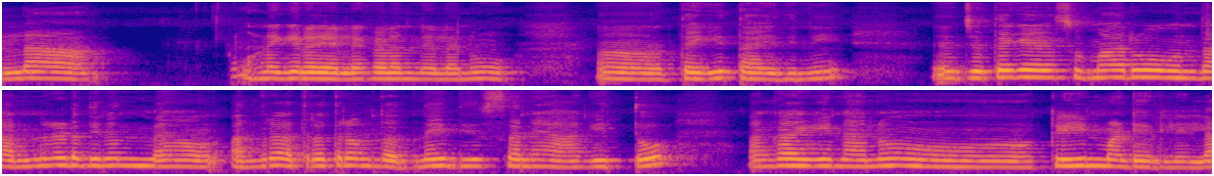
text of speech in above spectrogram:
ಎಲ್ಲ ಒಣಗಿರೋ ಎಲೆಗಳನ್ನೆಲ್ಲನೂ ತೆಗಿತಾ ಇದ್ದೀನಿ. ಜೊತೆಗೆ ಸುಮಾರು ಒಂದು ಹನ್ನೆರಡು ದಿನದ ಅಂದರೆ ಹತ್ರ ಹತ್ರ ಒಂದು ಹದಿನೈದು ದಿವಸನೇ ಆಗಿತ್ತು. ಹಂಗಾಗಿ ನಾನು ಕ್ಲೀನ್ ಮಾಡಿರಲಿಲ್ಲ.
